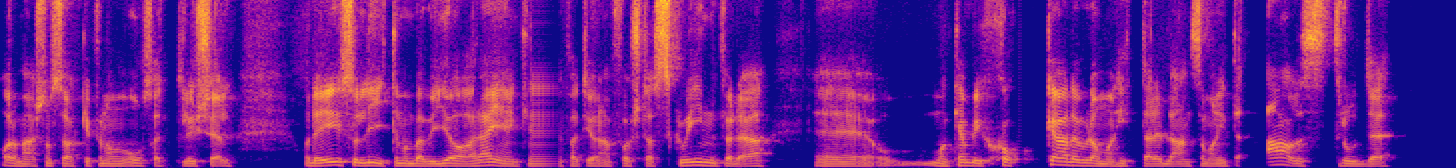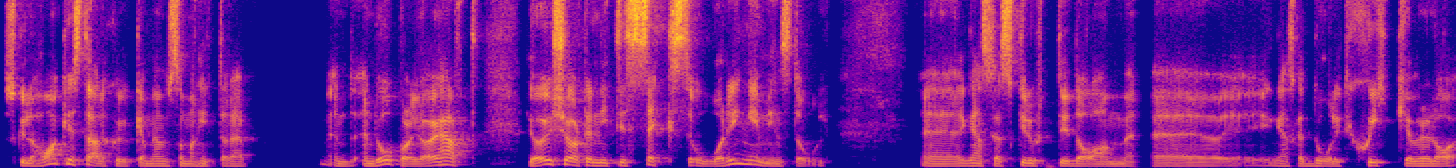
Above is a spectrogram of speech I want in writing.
av de här som söker för någon osäker lyrsel. Och det är ju så lite man behöver göra egentligen för att göra en första screen för det. Eh, man kan bli chockad över de man hittar ibland som man inte alls trodde skulle ha kristallsjuka, men som man hittade ändå på det. Jag har ju, haft, jag har ju kört en 96-åring i min stol. Eh, ganska skruttig dam, eh, ganska dåligt skick överlag,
